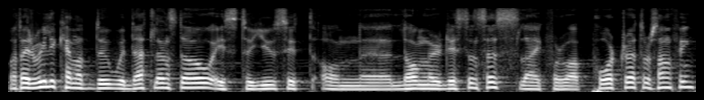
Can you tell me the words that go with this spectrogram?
What I really cannot do with that lens though is to use it on uh, longer distances like for a portrait or something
